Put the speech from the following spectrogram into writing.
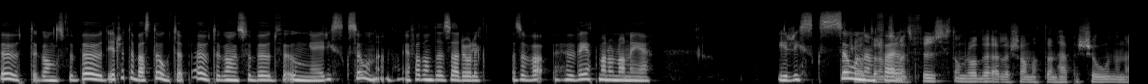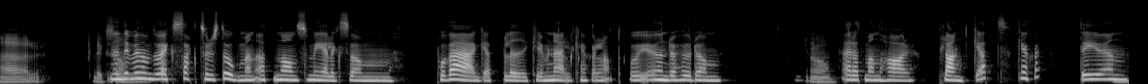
utegångsförbud, jag tror att det bara stod typ utegångsförbud för unga i riskzonen. Jag fattar inte så här dåligt, alltså, vad, hur vet man om någon är i riskzonen Pratar de för som ett fysiskt område eller som att den här personen är liksom... Nej, det vet inte om det var exakt hur det stod, men att någon som är liksom på väg att bli kriminell kanske eller något. Och jag undrar hur de, ja. är att man har plankat kanske? Det är ju en Mm.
